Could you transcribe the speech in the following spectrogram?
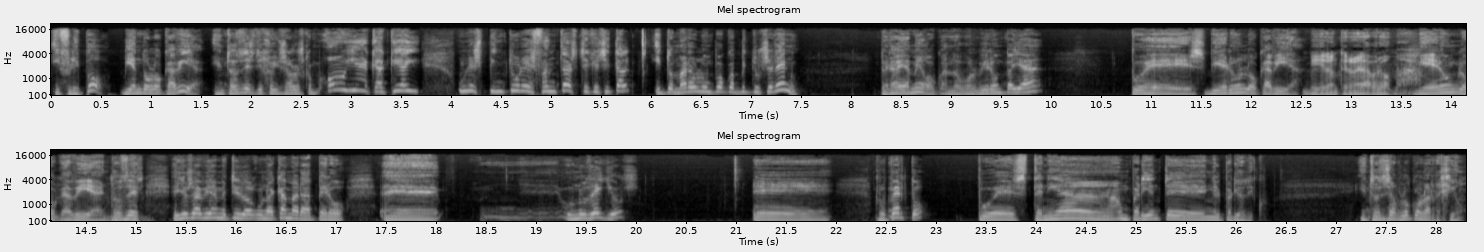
y flipó viendo lo que había. Y entonces dijo a los oye, que aquí hay unas pinturas fantásticas y tal, y tomaronlo un poco a pitu sereno. Pero ay, amigo, cuando volvieron para allá, pues vieron lo que había. Vieron que no era broma. Vieron lo que había. Entonces, ellos habían metido alguna cámara, pero eh, uno de ellos, eh, Ruperto, pues tenía un pariente en el periódico. Y entonces habló con la región.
